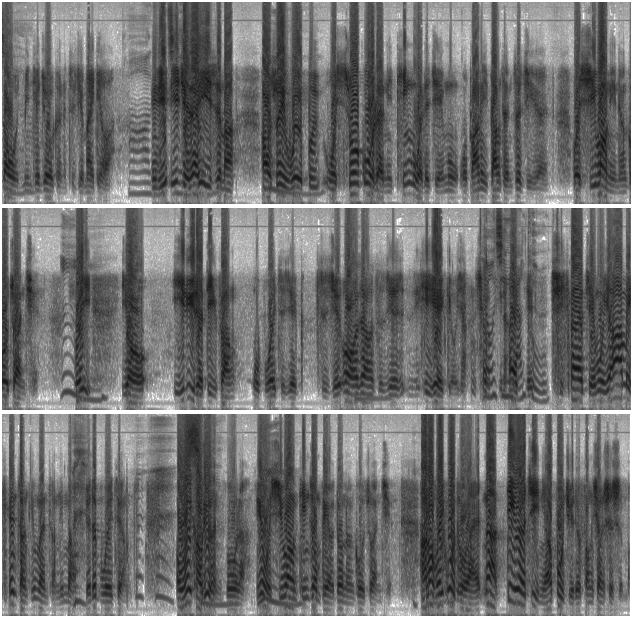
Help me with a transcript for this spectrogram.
那我明天就有可能直接卖掉啊。你理理解那意思吗？好，所以我也不我说过了，你听我的节目，我把你当成自己人，我希望你能够赚钱。所以有疑虑的地方，我不会直接。直接哦，这样直接业给我，像像其他节其他节目一样啊，每天涨停板涨停板，绝对不会这样子。我会考虑很多啦，因为我希望听众朋友都能够赚钱。好了，回过头来，那第二季你要布局的方向是什么？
